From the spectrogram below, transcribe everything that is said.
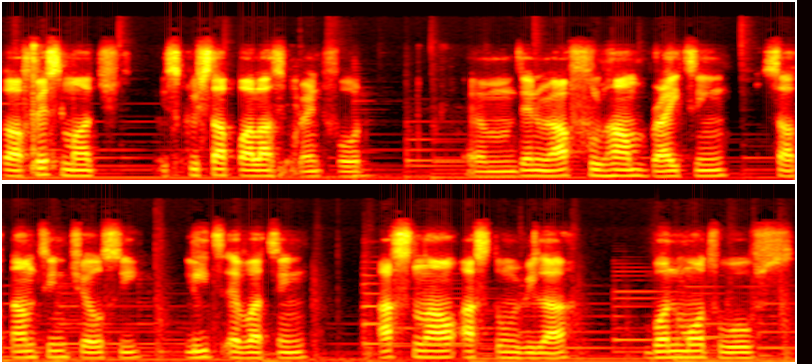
So our first match is Crystal Palace Brentford. Um, then we have Fulham Brighton, Southampton Chelsea, Leeds Everton, Arsenal Aston Villa, Bournemouth Wolves,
